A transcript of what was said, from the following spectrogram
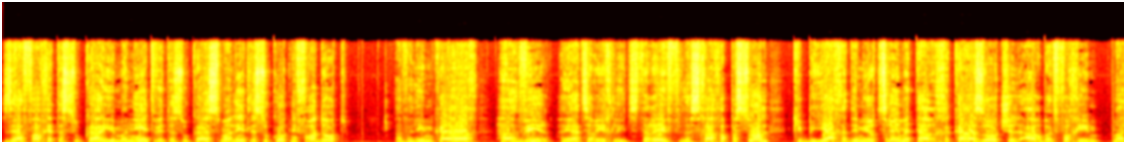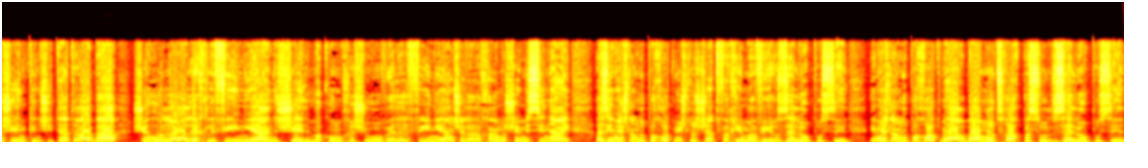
זה הפך את הסוכה הימנית ואת הסוכה השמאלית לסוכות נפרדות. אבל אם כך, האוויר היה צריך להצטרף לסכך הפסול, כי ביחד הם יוצרים את ההרחקה הזאת של ארבע טפחים. מה שאין כן שיטת רבה, שהוא לא הולך לפי עניין של מקום חשוב, אלא לפי עניין של הלכה למשה מסיני. אז אם יש לנו פחות משלושה טפחים אוויר, זה לא פוסל. אם יש לנו פחות מארבע אמות סכך פסול, זה לא פוסל.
